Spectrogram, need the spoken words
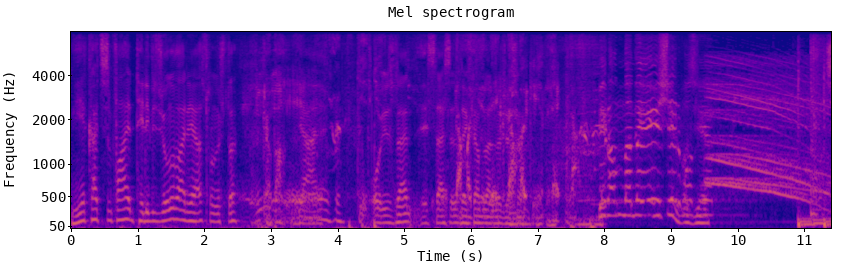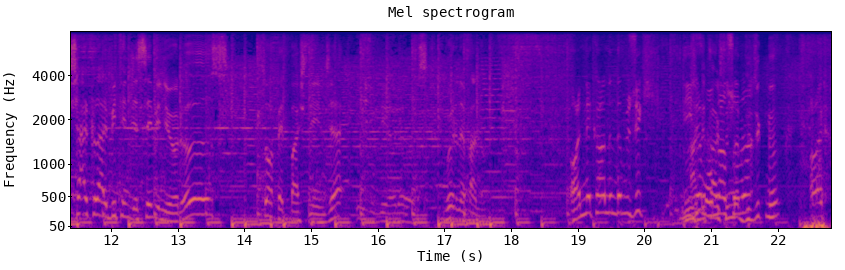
Niye kaçsın Fahir? Televizyonu var ya sonuçta. Yani. O yüzden isterseniz reklamlarla coşalım. Bir anda değişir vaziyet. Şarkılar bitince seviniyoruz. Sohbet başlayınca üzülüyoruz. Buyurun efendim. Anne karnında müzik diyeceğim Anne ondan sonra müzik mi?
